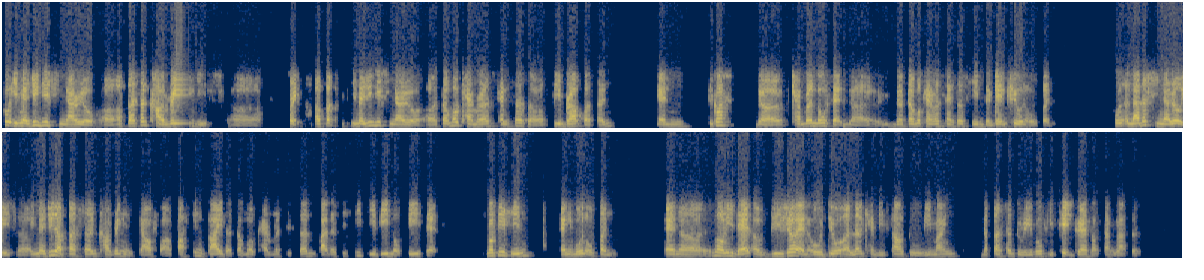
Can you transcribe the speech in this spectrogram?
So imagine this scenario, uh, a person covering his, uh, sorry, a, imagine this scenario, a thermal camera senses a febrile person and because the camera knows that the, the thermal camera senses him, the gantry will open. So another scenario is uh, imagine a person covering himself uh, passing by the thermal camera system, but the CCTV notice that notice him and it won't open. And uh, not only that, a visual and audio alert can be sound to remind the person to remove his headdress or sunglasses.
